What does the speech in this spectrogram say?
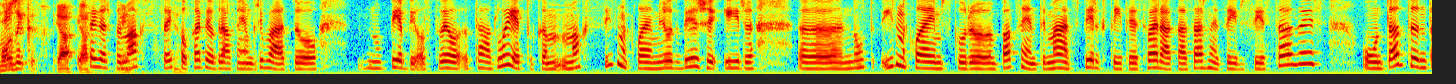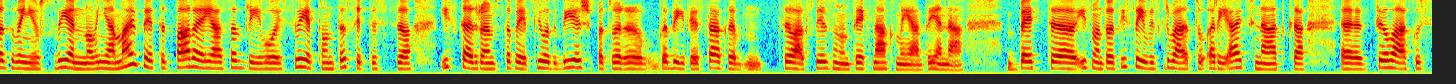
Mūzika, es, jā, jā. Es vienkārši par maksas ehokardiogrāfiem gribētu nu, piebilst vēl tādu lietu, ka maksas izmeklējumi ļoti bieži ir uh, nu, izmeklējums, kur pacienti mēdz pierakstīties vairākās ārstniecības iestādēs, un tad, tad kad viņi uz vienu no viņām aiziet, tad pārējās atbrīvojas vieta. Tas ir tas uh, izskaidrojums, kāpēc ļoti bieži pat var gadīties tā, ka cilvēks piezvan un tiek nākamajā dienā. Bet, izmantojot izglītību, es gribētu arī aicināt, ka cilvēkus,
